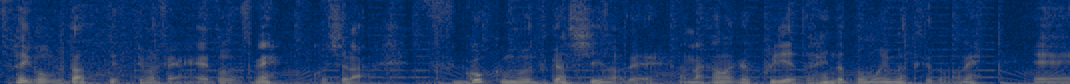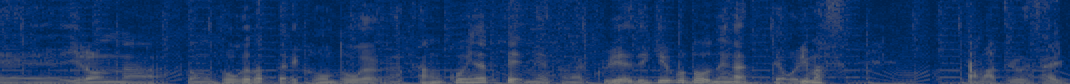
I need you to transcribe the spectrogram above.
最後、歌ってすいません。えっとですね、こちら、すごく難しいので、なかなかクリア大変だと思いますけどもね、えー、いろんなその動画だったり、この動画が参考になって、皆さんがクリアできることを願っております。頑張ってください。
